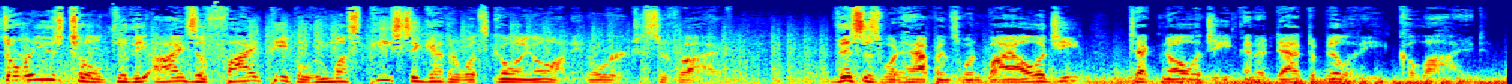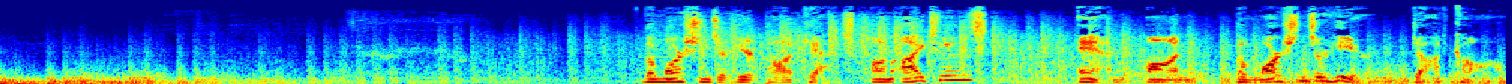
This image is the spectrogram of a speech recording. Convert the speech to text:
Story is told through the eyes of five people who must piece together what's going on in order to survive. This is what happens when biology, technology, and adaptability collide. The Martians Are Here podcast on iTunes and on themartiansarehere.com.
